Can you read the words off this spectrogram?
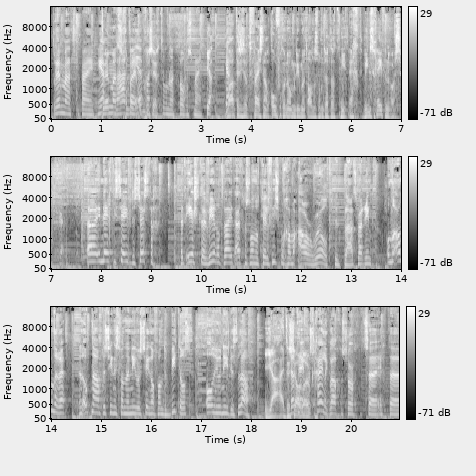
Trammaatschappij. Ja, trammaatschappij opgezegd. toen volgens mij. Ja, ja, later is dat vrij snel overgenomen door iemand anders. Omdat het niet echt winstgevend was. Ja. In 1967 het eerste wereldwijd uitgezonden televisieprogramma Our World vindt plaats... waarin onder andere een opname te zien is van de nieuwe single van The Beatles... All You Need Is Love. Ja, het is dat zo leuk. leuk. Dat heeft waarschijnlijk wel gezorgd dat ze echt... Uh,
